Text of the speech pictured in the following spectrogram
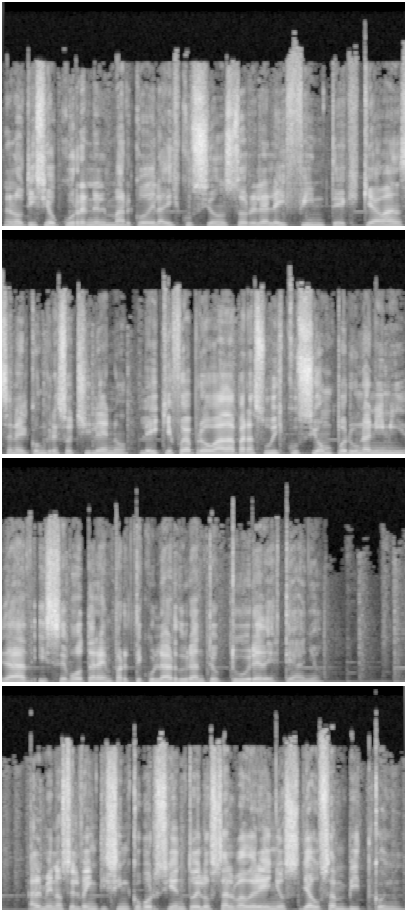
La noticia ocurre en el marco de la discusión sobre la ley FinTech que avanza en el Congreso chileno, ley que fue aprobada para su discusión por unanimidad y se votará en particular durante octubre de este año. Al menos el 25% de los salvadoreños ya usan Bitcoin,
